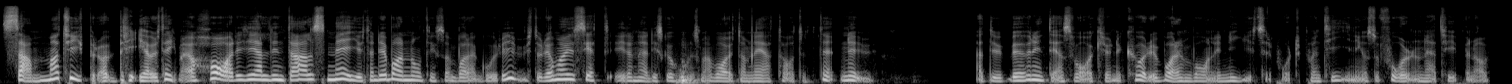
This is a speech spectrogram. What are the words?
samma typer av brev. Då tänker man, jaha, det gäller inte alls mig, utan det är bara någonting som bara går ut. Och det har man ju sett i den här diskussionen som har varit om näthatet nu. Att du behöver inte ens vara krönikör, du är bara en vanlig nyhetsreporter på en tidning och så får du den här typen av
